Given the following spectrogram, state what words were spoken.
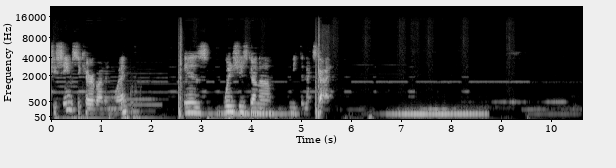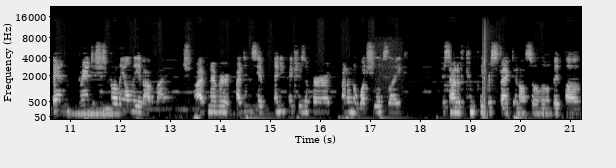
she seems to care about anyway, is when she's gonna meet the next guy. And granted, she's probably only about my age. I've never, I didn't see any pictures of her. I don't know what she looks like. Just out of complete respect and also a little bit of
